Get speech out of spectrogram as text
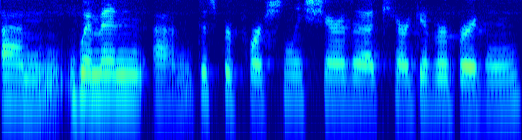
Um, women um, disproportionately share the caregiver burden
